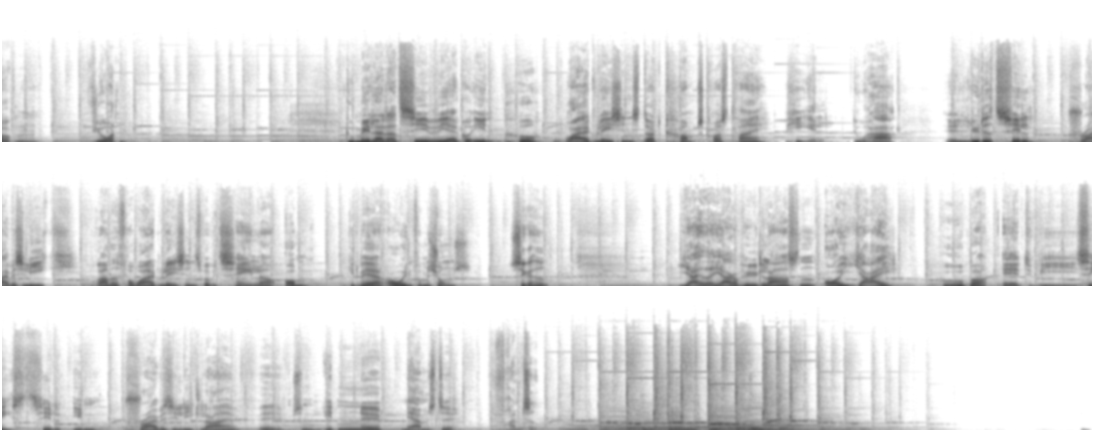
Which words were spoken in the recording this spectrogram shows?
14. Du melder dig til ved at gå ind på wildrelations.com-pl. Du har øh, lyttet til Privacy League, programmet fra Wired Relations, hvor vi taler om GDPR og informationssikkerhed. Jeg hedder Jakob Høgh Larsen, og jeg håber, at vi ses til en Privacy League Live øh, sådan i den øh, nærmeste fremtid.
